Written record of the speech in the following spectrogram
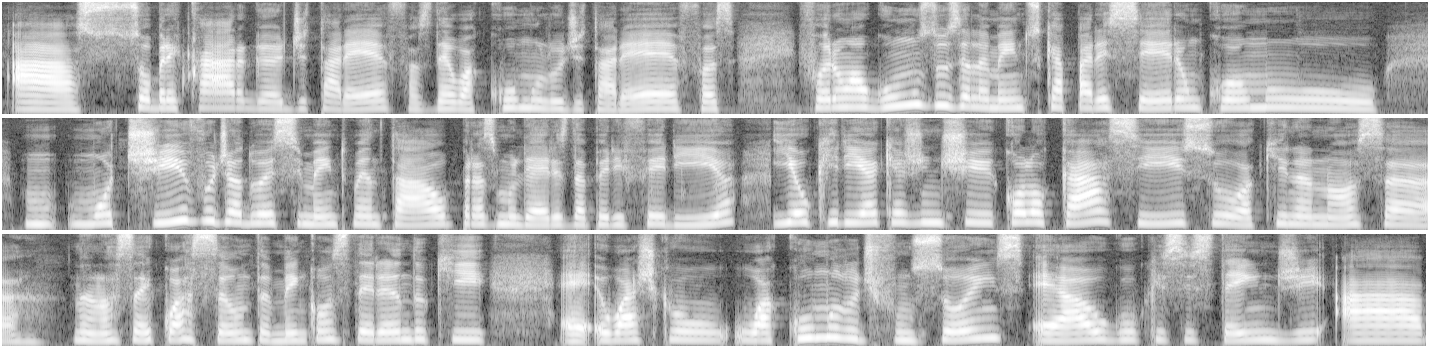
a sobrecarga de tarefas, né? O acúmulo de tarefas, foram alguns dos elementos que apareceram como motivo de adoecimento mental para as mulheres da periferia. E eu queria que a gente colocasse isso aqui na nossa, na nossa equação também, considerando que é, eu acho que o, o acúmulo de funções é algo que se estende à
